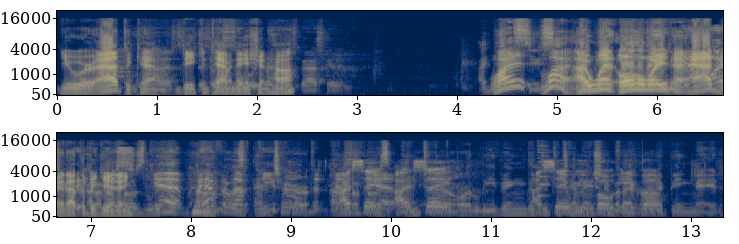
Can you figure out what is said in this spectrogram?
You were at the cam honest, this decontamination, by huh? I What? What? I went all the way to admin at the we- I don't know if it beginning. Yeah, I we have if it enough people enter- to I I know if it say- I say- or leaving the I say we decontamination, vote but I Eva. heard it being made.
